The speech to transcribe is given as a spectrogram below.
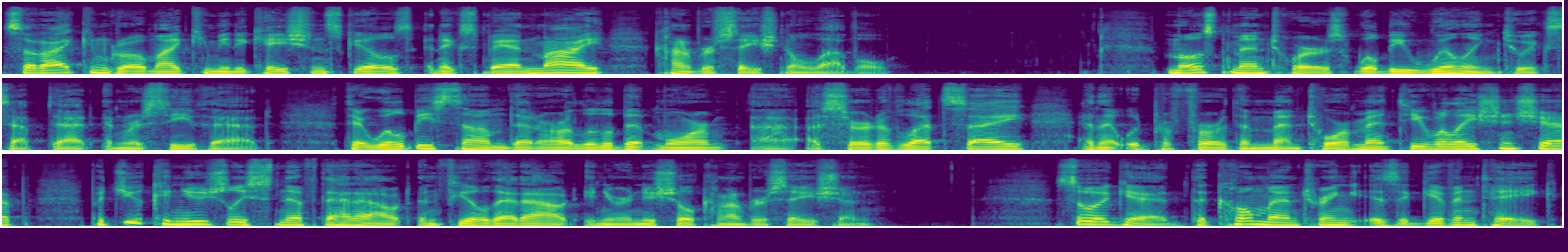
so that I can grow my communication skills and expand my conversational level. Most mentors will be willing to accept that and receive that. There will be some that are a little bit more uh, assertive, let's say, and that would prefer the mentor mentee relationship, but you can usually sniff that out and feel that out in your initial conversation. So again, the co-mentoring is a give and take,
